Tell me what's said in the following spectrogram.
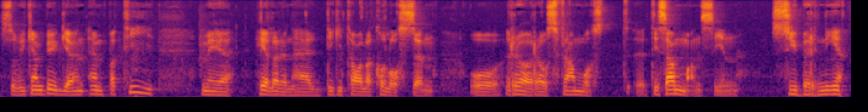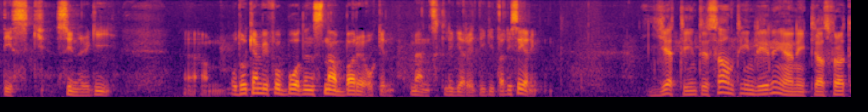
Så vi kan bygga en empati med hela den här digitala kolossen och röra oss framåt eh, tillsammans i en cybernetisk synergi. Ehm, och då kan vi få både en snabbare och en mänskligare digitalisering. Jätteintressant inledning här Niklas. För att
